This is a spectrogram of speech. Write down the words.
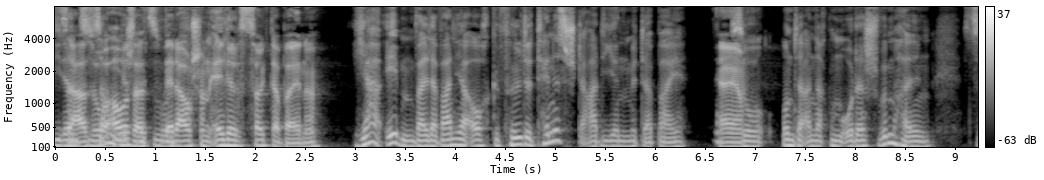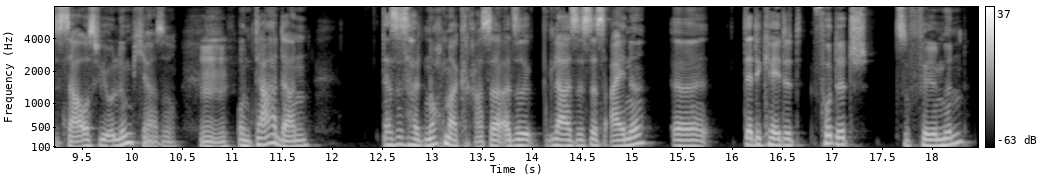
die dann Sah so aus, als wäre da auch schon älteres Zeug dabei, ne? Ja, eben, weil da waren ja auch gefüllte Tennisstadien mit dabei. Ja, ja. So unter anderem oder Schwimmhallen. Das sah aus wie Olympia so. Mhm. Und da dann, das ist halt noch mal krasser. Also klar, es ist das eine, äh, dedicated Footage zu filmen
